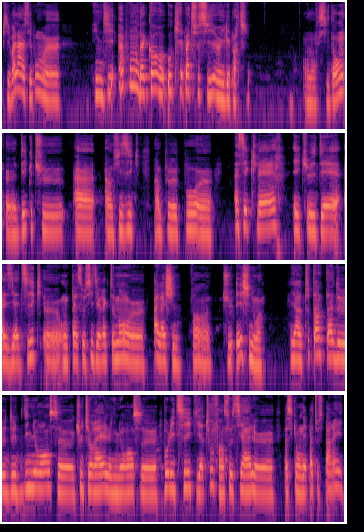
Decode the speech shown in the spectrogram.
puis voilà, c'est bon. Il me dit, ah bon, d'accord, ok, pas de souci. il est parti. En Occident, dès que tu as un physique un peu peau assez claire et que t'es asiatique, euh, on t'associe directement euh, à la Chine. Enfin, tu es chinois. Il y a tout un tas de d'ignorance euh, culturelle, ignorance politique, il y a tout, enfin sociale, parce qu'on n'est pas tous pareils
